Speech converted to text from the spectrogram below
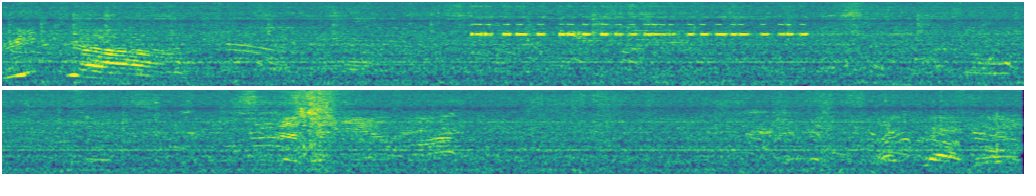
Great job. See that thing you unlocked? Nice job, man.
